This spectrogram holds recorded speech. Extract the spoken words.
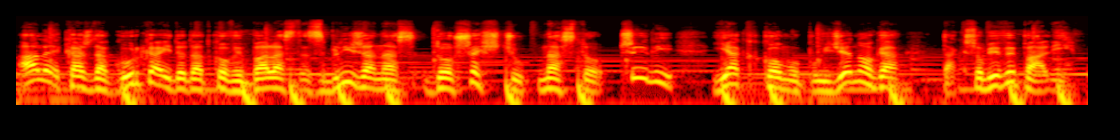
Ale każda górka i dodatkowy balast zbliża nas do 6 na 100, czyli jak komu pójdzie noga, tak sobie wypali.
